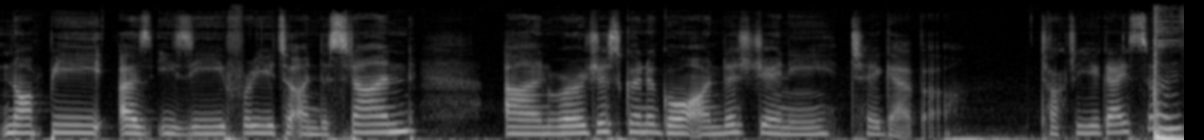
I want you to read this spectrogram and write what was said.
not be as easy for you to understand. And we're just going to go on this journey together. Talk to you guys soon.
